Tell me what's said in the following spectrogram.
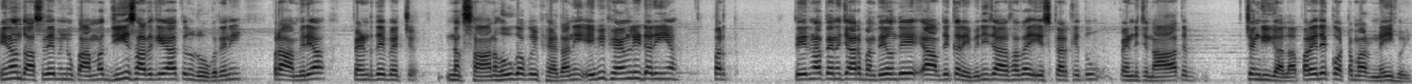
ਇਹਨਾਂ ਨੂੰ ਦੱਸ ਦੇ ਮੈਨੂੰ ਕੰਮ ਜੀ ਸਦਕੇ ਆ ਤੈਨੂੰ ਰੋਕਦੇ ਨਹੀਂ। ਭਰਾ ਮੇਰਿਆ ਪਿੰਡ ਦੇ ਵਿੱਚ ਨੁਕਸਾਨ ਹੋਊਗਾ, ਕੋਈ ਫਾਇਦਾ ਨਹੀਂ। ਇਹ ਵੀ ਫੈਮਿਲੀ ਡਰੀ ਆ। ਪਰ ਤੇਰੇ ਨਾਲ ਤਿੰਨ ਚਾਰ ਬੰਦੇ ਹੁੰਦੇ ਆਪਦੇ ਘਰੇ ਵੀ ਨਹੀਂ ਜਾ ਸਕਦਾ। ਇਸ ਕਰਕੇ ਤੂੰ ਪਿੰਡ 'ਚ ਨਾ ਆ ਤੇ ਚੰਗੀ ਗੱਲ ਆ, ਪਰ ਇਹਦੇ ਕੁੱਟਮਾਰ ਨਹੀਂ ਹੋਈ।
